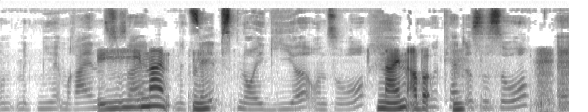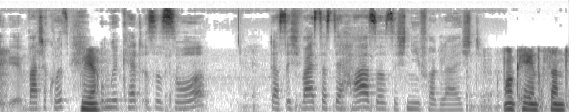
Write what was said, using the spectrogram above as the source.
und mit mir im Reinen zu sein, nein. mit Mhm. Selbstneugier und so. Nein, aber. umgekehrt Mhm. ist es so, äh, warte kurz, Ja. umgekehrt ist es so, dass ich weiß, dass der Hase sich nie vergleicht. Okay, interessant.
